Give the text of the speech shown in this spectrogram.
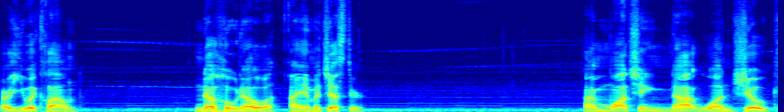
Are you a clown? No, no, I am a jester. I'm watching not one joke.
